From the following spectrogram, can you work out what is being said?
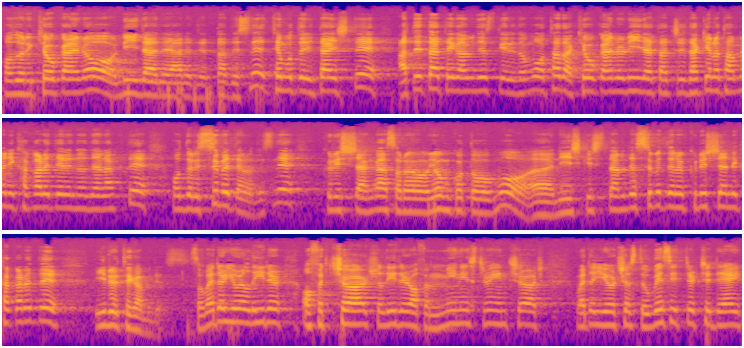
本当に教会のリーダーであるたですね手元に対して当てた手紙ですけれどもただ教会のリーダーたちだけのために書かれているのではなくて本当に全てのですねクリスチャンがそれを読むこともあ認識していたので全てのクリスチャンに書かれている手紙です So whether you're a leader of a church, a leader of a ministry in church, whether you're just a visitor today,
